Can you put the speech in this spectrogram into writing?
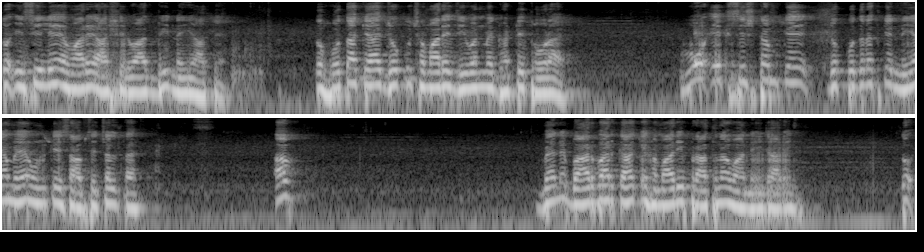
तो इसीलिए हमारे आशीर्वाद भी नहीं आते हैं। तो होता क्या है, जो कुछ हमारे जीवन में घटित हो रहा है, वो एक सिस्टम के, जो कुदरत के नियम है, उनके हिसाब से चलता है। अब मैंने बार बार कहा कि हमारी प्रार्थना वहाँ नहीं जा रही। तो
